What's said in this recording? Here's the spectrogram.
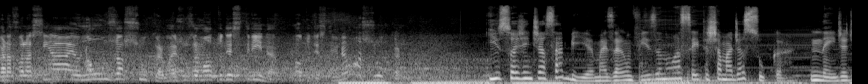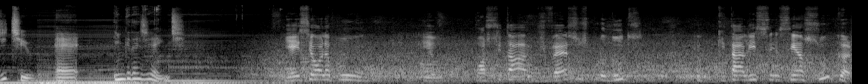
O cara fala assim: ah, eu não uso açúcar, mas usa maltodestrina. Maltodestrina é um açúcar. Isso a gente já sabia, mas a Anvisa não aceita chamar de açúcar, nem de aditivo. É ingrediente. E aí você olha para Eu posso citar diversos produtos que está ali sem, sem açúcar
